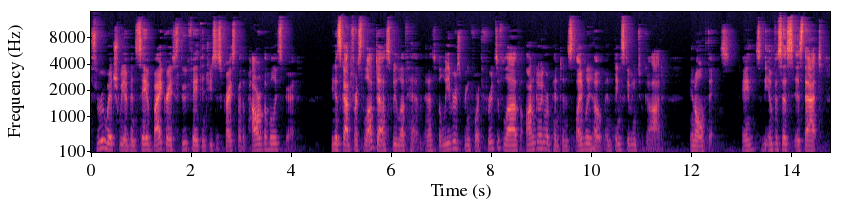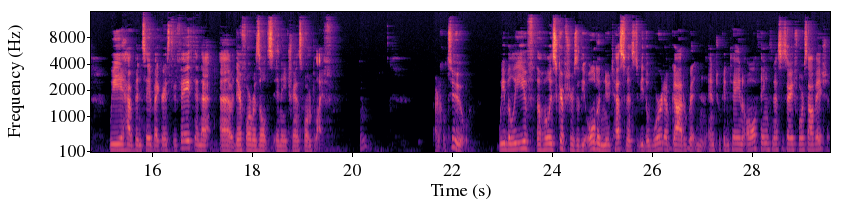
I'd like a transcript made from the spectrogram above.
through which we have been saved by grace through faith in Jesus Christ by the power of the Holy Spirit. Because God first loved us, we love him, and as believers bring forth fruits of love, ongoing repentance, lively hope, and thanksgiving to God in all things. Okay, so the emphasis is that we have been saved by grace through faith, and that uh, therefore results in a transformed life. Hmm. Article 2. We believe the Holy Scriptures of the Old and New Testaments to be the Word of God written and to contain all things necessary for salvation.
